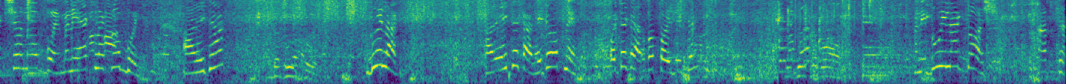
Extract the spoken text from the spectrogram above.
একশো নব্বই। মানে এক লাখ নব্বই। আর এটা? এটা দুই লাখ। আর এইটা কার? এটাও আপনার? ওইটা কার? কত দশ। মানে দুই লাখ দশ। আচ্ছা।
